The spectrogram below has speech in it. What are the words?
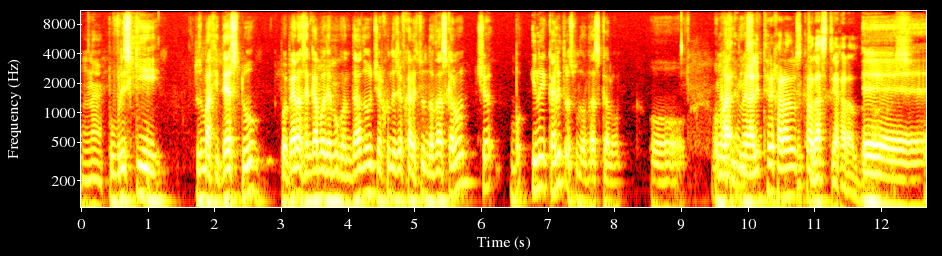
Ναι. που βρίσκει τους μαθητές του που πέρασαν κάποτε από κοντά του και έρχονται και ευχαριστούν τον δάσκαλο και μπο- είναι καλύτερος που τον δάσκαλο ο, ο Μεγα- μαθητής. Μεγαλύτερη χαρά του σκάλου. Τεράστια χαρά του. Ε,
